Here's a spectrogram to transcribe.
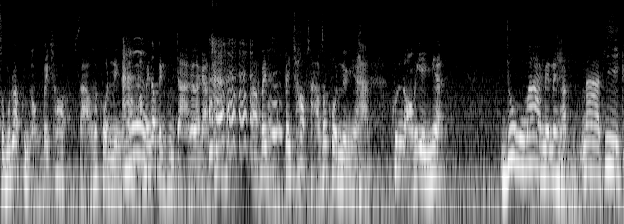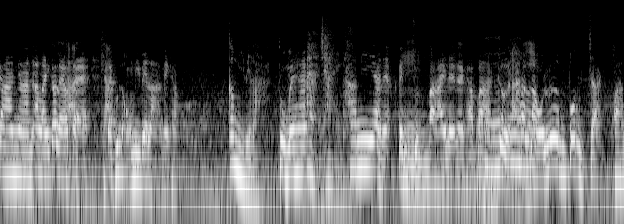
สมมุติว่าคุณอ๋องไปชอบสาวสักคนหนึ่งอ่าเอาไม่ต้องเป็นคุณจ๋ากันแล้วกันอ่าไปไปชอบสาวสักคนหนึ่งเนี่ยครับคุณอ๋องเองเนี่ยยุ่งมากเลยนะครับอืมหน้าที่การงานอะไรก็แล้วแต่ ครับ แต่คุณอ๋องมีเวลาไหมครับ ก็มีเวลา ถูกไหมฮะ อ่าใช่ ถ้าเนี่ยเนี่ยเป็นจุดตายเลยนะครับว่าอืม เกิดถ้าอืมเราเริ่มต้นจากความ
